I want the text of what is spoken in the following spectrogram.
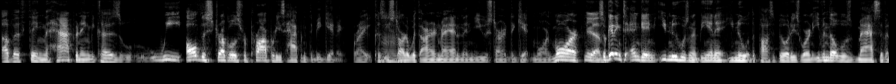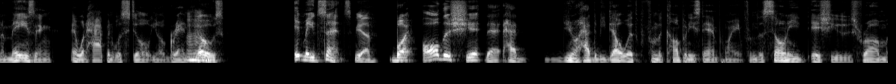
of a thing happening because we all the struggles for properties happened at the beginning, right? Because you Mhm. started with Iron Man and then you started to get more and more. Yeah. So getting to Endgame, you knew who was going to be in it, you knew what the possibilities were, and even though it was massive and amazing, and what happened was still you know grandiose, it made sense. yeah, But all the shit that had you know had to be dealt with from the company standpoint, from the Sony issues, from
